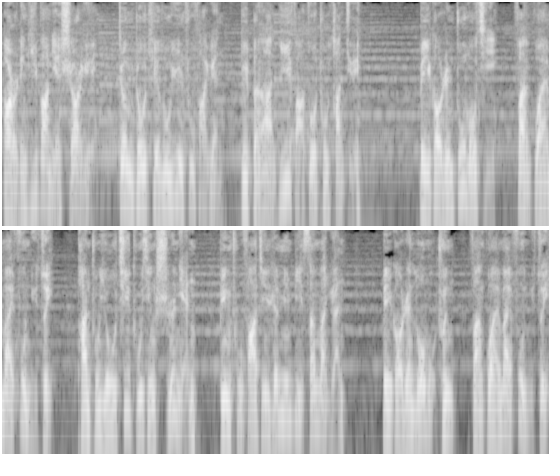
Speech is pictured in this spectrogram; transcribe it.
二零一八年十二月，郑州铁路运输法院对本案依法作出判决，被告人朱某喜犯拐卖妇女罪，判处有期徒刑十年，并处罚金人民币三万元；被告人罗某春犯拐卖妇女罪，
